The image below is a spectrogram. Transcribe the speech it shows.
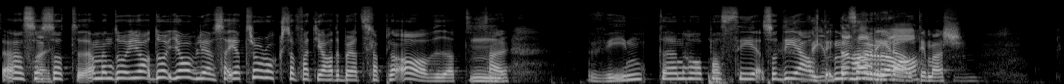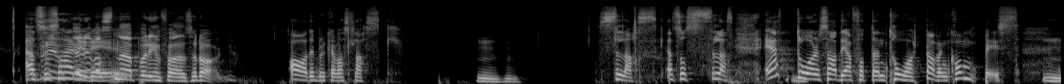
Jag. Alltså, Nej. så att, ja, men då, jag, då, jag, blev så, jag tror också för att jag hade börjat slappna av i att Mm. så här, vintern har passerat. Så det är alltid, Vintern men så här är det alltid mars. Alltså, så här Brukar är det vara snö på din födelsedag? Ja, det brukar vara slask. Mhm. Slask. Alltså slask. Ett år så hade jag fått en tårta av en kompis. Mm.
